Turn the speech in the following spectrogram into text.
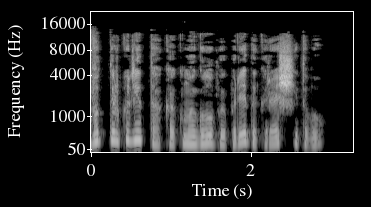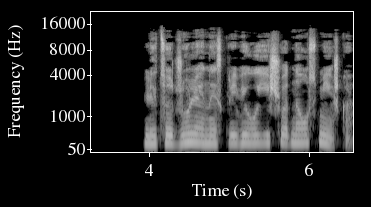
Вот только не так, как мой глупый предок рассчитывал. Лицо Джулиана искривило еще одна усмешка,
